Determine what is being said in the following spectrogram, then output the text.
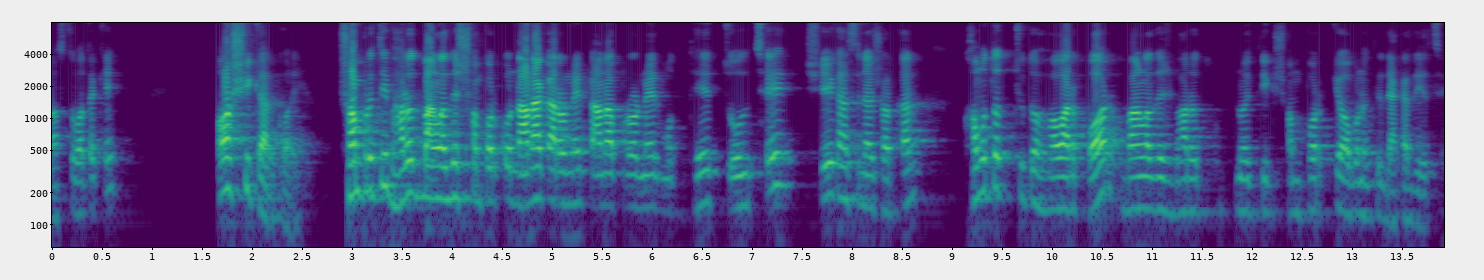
বাস্তবতাকে অস্বীকার করে। সম্প্রতি ভারত বাংলাদেশ সম্পর্ক নানা কারণে টানাপড়নের মধ্যে চলছে। শেখ হাসিনা সরকার ক্ষমতাচ্যুত হওয়ার পর বাংলাদেশ ভারত কূটনৈতিক সম্পর্কে অবনতি দেখা দিয়েছে।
